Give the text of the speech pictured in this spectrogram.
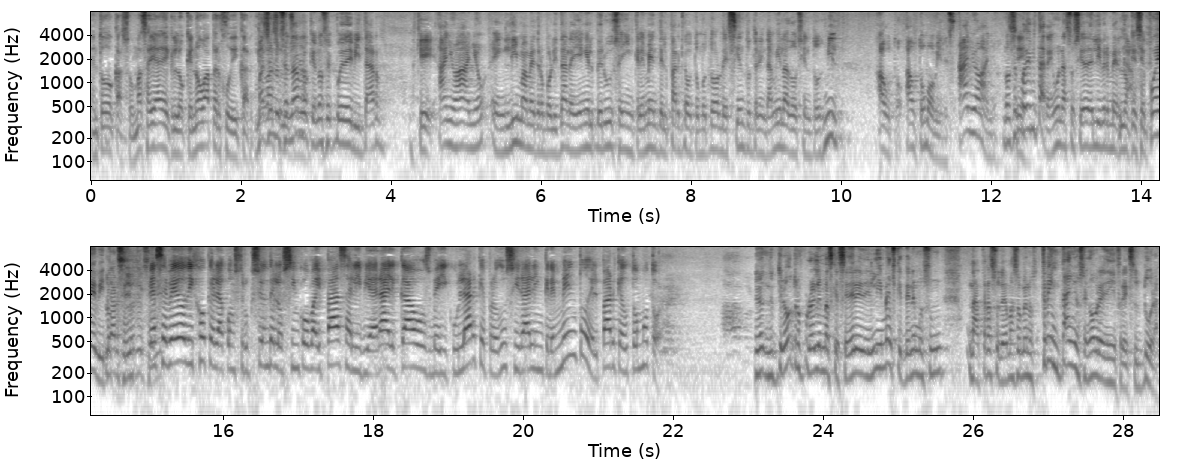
en todo caso, más allá de lo que no va a perjudicar? Va a solucionar lo que no se puede evitar, que año a año en Lima Metropolitana y en el Perú se incremente el parque automotor de 130 mil a 200 mil auto, automóviles, año a año. No se puede evitar en una sociedad de libre mercado. Lo que se puede evitar, señor... Acevedo dijo que la construcción de los cinco bypass aliviará el caos vehicular que producirá el incremento del parque automotor. Entre otros problemas que se deben en Lima es que tenemos un, atraso de más o menos 30 años en obra de infraestructura.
